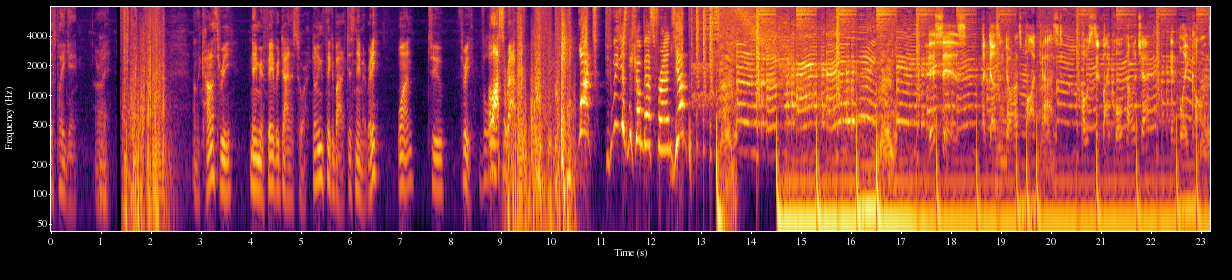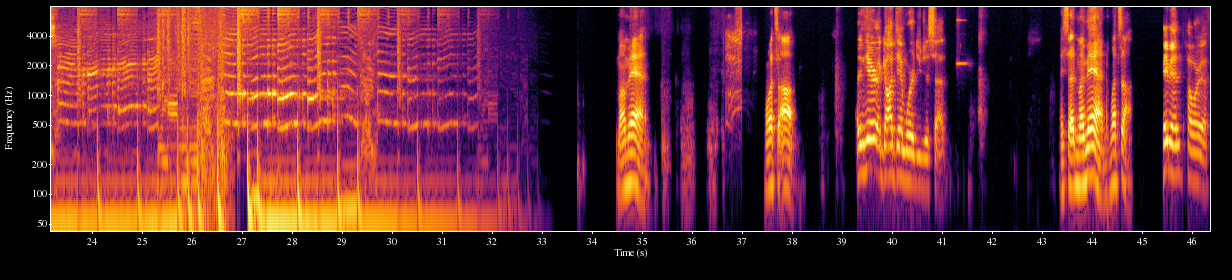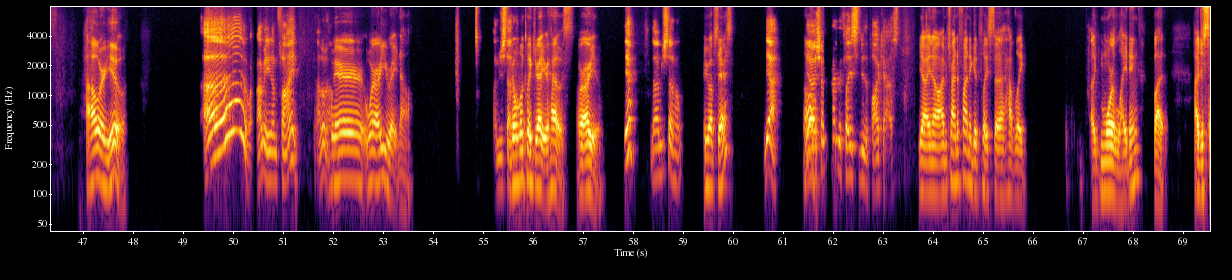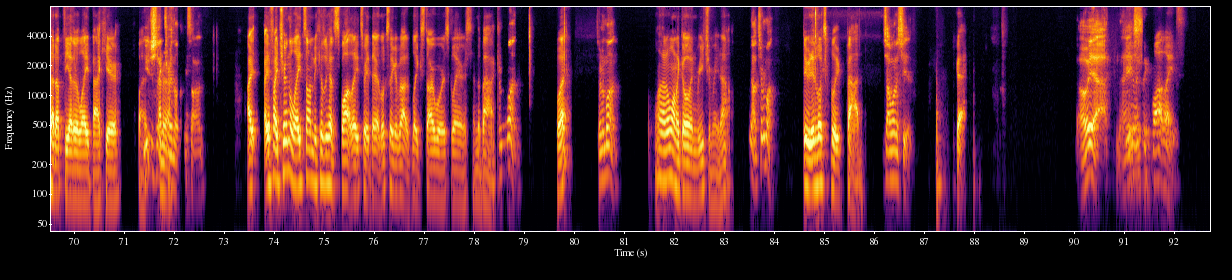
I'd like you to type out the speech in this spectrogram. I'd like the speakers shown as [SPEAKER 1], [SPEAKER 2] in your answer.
[SPEAKER 1] let's play a game. All right. On the count of three, name your favorite dinosaur. Don't even think about it. Just name it. Ready? One, two, three. Velociraptor.
[SPEAKER 2] What? Did we just become best friends?
[SPEAKER 1] Yep.
[SPEAKER 3] This is a Dozen Donuts podcast, hosted by Cole Pelacek and Blake Collinson.
[SPEAKER 4] My man. What's up?
[SPEAKER 5] I didn't hear a goddamn word you just said.
[SPEAKER 4] I said, my man, what's up?
[SPEAKER 5] Hey man, how are you?
[SPEAKER 4] How are you?
[SPEAKER 5] Uh, I mean, I'm fine. I don't know.
[SPEAKER 4] Where where are you right now?
[SPEAKER 5] I'm just
[SPEAKER 4] You
[SPEAKER 5] at
[SPEAKER 4] don't
[SPEAKER 5] home.
[SPEAKER 4] look like you're at your house, or are you?
[SPEAKER 5] Yeah, no, I'm just at home.
[SPEAKER 4] Are you upstairs?
[SPEAKER 5] Yeah.
[SPEAKER 4] Oh,
[SPEAKER 5] Yeah, I was trying to find a place to do the podcast.
[SPEAKER 4] Yeah, I know. I'm trying to find a good place to have like like more lighting, but I just set up the other light back here. But
[SPEAKER 5] You just like
[SPEAKER 4] don't know.
[SPEAKER 5] turn the lights on.
[SPEAKER 4] I if I turn the lights on because we have spotlights right there, it looks like I've got like Star Wars glares in the back.
[SPEAKER 5] Turn them on.
[SPEAKER 4] What?
[SPEAKER 5] Turn them on.
[SPEAKER 4] Well, I don't want to go and reach them right now,
[SPEAKER 5] No, turn them on.
[SPEAKER 4] dude. It looks really bad.
[SPEAKER 5] So I want to see it.
[SPEAKER 4] Okay.
[SPEAKER 5] Oh yeah,
[SPEAKER 4] It
[SPEAKER 5] nice.
[SPEAKER 4] looks like spotlights.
